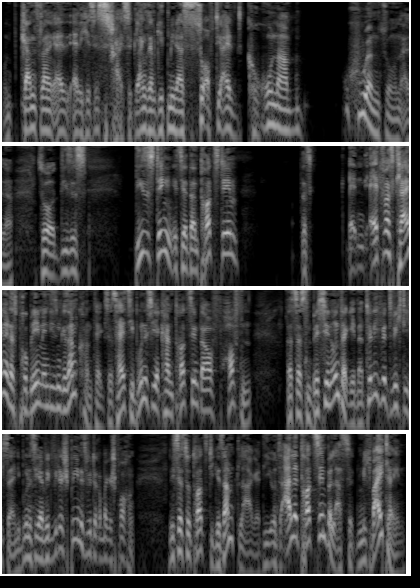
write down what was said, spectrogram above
und ganz lang, ehrlich, es ist scheiße. Langsam geht mir das so auf die Eier. Corona Hurensohn, Alter. So, dieses, dieses Ding ist ja dann trotzdem das etwas kleineres Problem in diesem Gesamtkontext. Das heißt, die Bundesliga kann trotzdem darauf hoffen, dass das ein bisschen untergeht. Natürlich wird es wichtig sein. Die Bundesliga wird wieder spielen, es wird darüber gesprochen. Nichtsdestotrotz, die Gesamtlage, die uns alle trotzdem belastet, mich weiterhin.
